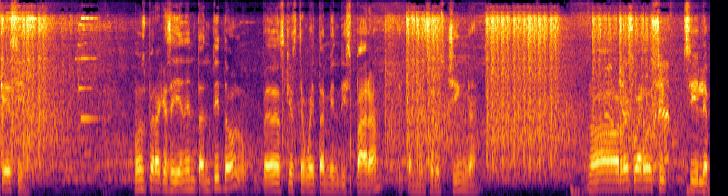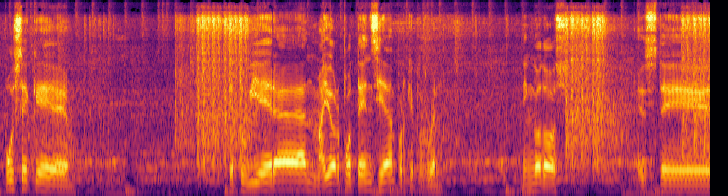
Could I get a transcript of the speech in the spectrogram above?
que sí. Vamos a esperar a que se llenen tantito, pero es que este güey también dispara y también se los chinga. No recuerdo si, si le puse que que tuvieran mayor potencia, porque pues bueno, tengo dos. Este.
